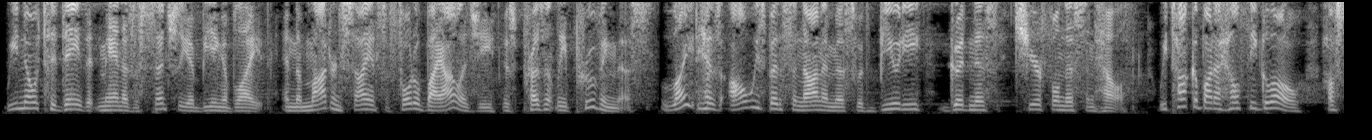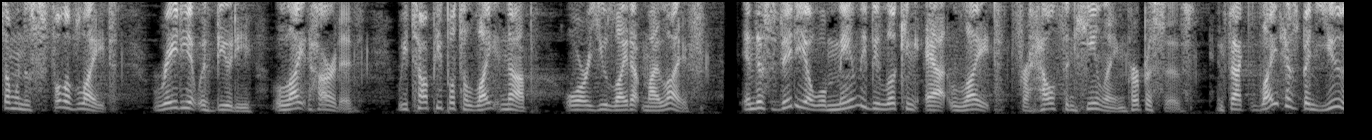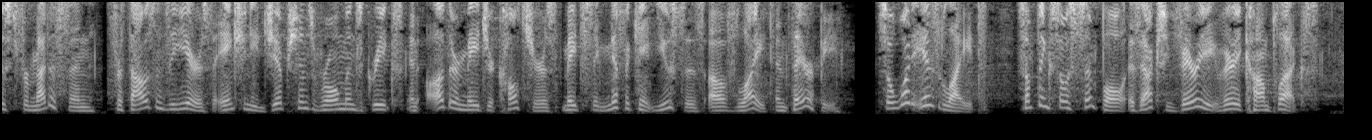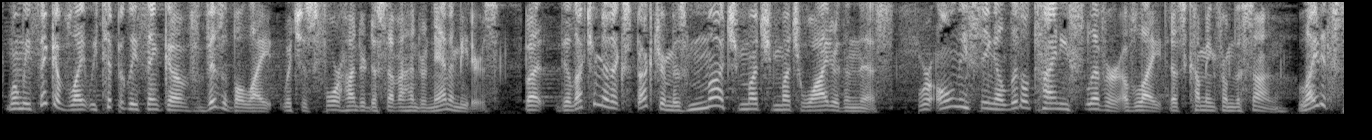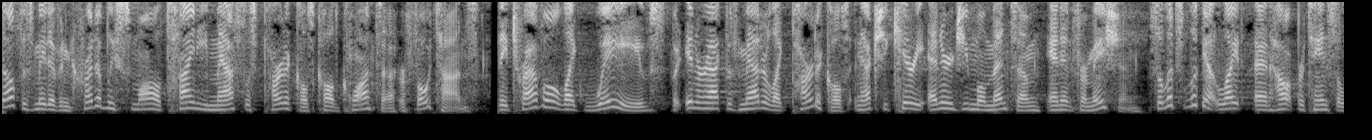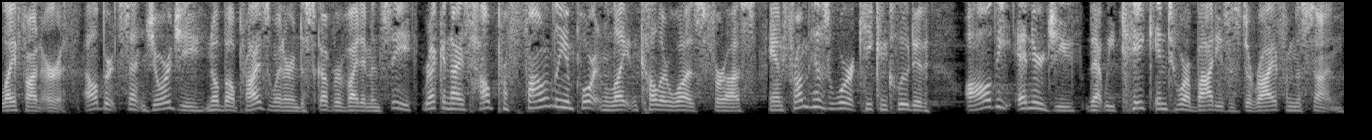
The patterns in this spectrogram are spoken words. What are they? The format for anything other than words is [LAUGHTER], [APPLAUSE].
We know today that man is essentially a being of light, and the modern science of photobiology is presently proving this. Light has always been synonymous with beauty, goodness, cheerfulness, and health. We talk about a healthy glow, how someone is full of light, radiant with beauty, light-hearted. We tell people to lighten up, or you light up my life. In this video, we'll mainly be looking at light for health and healing purposes. In fact, light has been used for medicine for thousands of years. The ancient Egyptians, Romans, Greeks, and other major cultures made significant uses of light in therapy. So what is light? Something so simple is actually very, very complex. When we think of light, we typically think of visible light, which is 400 to 700 nanometers. But the electromagnetic spectrum is much, much, much wider than this. We're only seeing a little tiny sliver of light that's coming from the sun. Light itself is made of incredibly small, tiny, massless particles called quanta or photons. They travel like waves, but interact with matter like particles and actually carry energy, momentum, and information. So let's look at light and how it pertains to life on Earth. Albert Szent-Györgyi, Nobel Prize winner and discoverer of vitamin C, recognized how profoundly important light and color was for us, and from his work he concluded all the energy that we take into our bodies is derived from the sun.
